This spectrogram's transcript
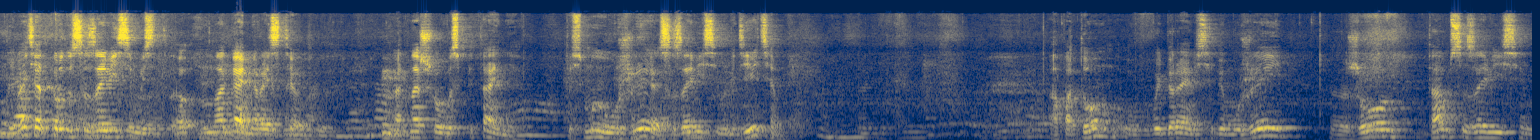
Понимаете, откуда созависимость э, ногами растет? От нашего воспитания. То есть мы уже созависимы к детям, а потом выбираем себе мужей, жен, там созависим.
